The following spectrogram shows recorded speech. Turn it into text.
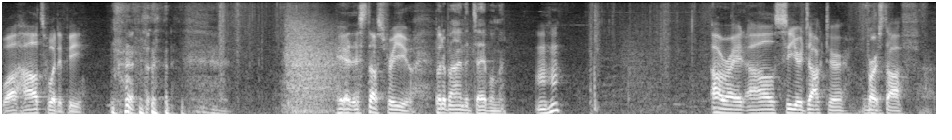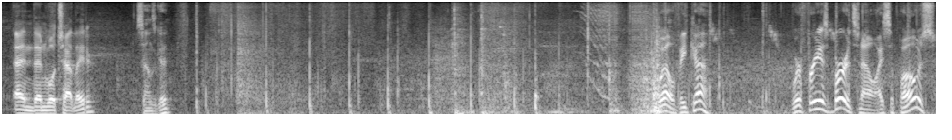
Well, how else would it be? Here, this stuff's for you. Put it behind the table, man. Mm-hmm. All right, I'll see your doctor first off, and then we'll chat later. Sounds good. Well, Vika, we're free as birds now, I suppose.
